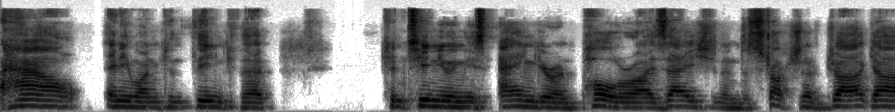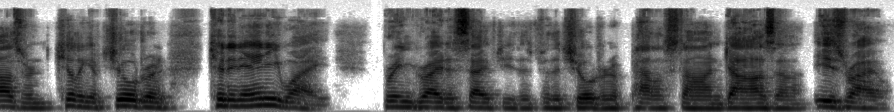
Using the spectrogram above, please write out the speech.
how anyone can think that continuing this anger and polarization and destruction of Gaza and killing of children can in any way bring greater safety for the children of Palestine, Gaza, Israel.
